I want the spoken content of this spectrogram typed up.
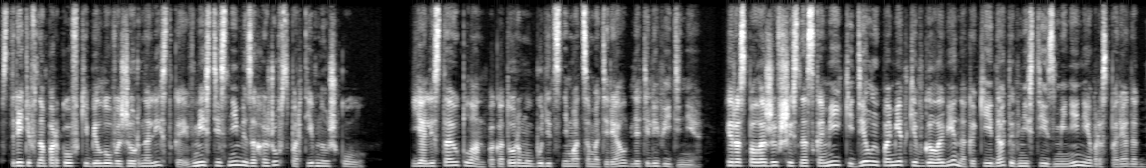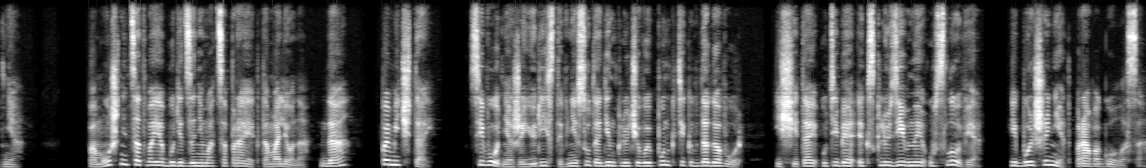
Встретив на парковке Белова с журналисткой, вместе с ними захожу в спортивную школу. Я листаю план, по которому будет сниматься материал для телевидения и, расположившись на скамейке, делаю пометки в голове, на какие даты внести изменения в распорядок дня. Помощница твоя будет заниматься проектом, Алена, да? Помечтай. Сегодня же юристы внесут один ключевой пунктик в договор. И считай, у тебя эксклюзивные условия, и больше нет права голоса.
